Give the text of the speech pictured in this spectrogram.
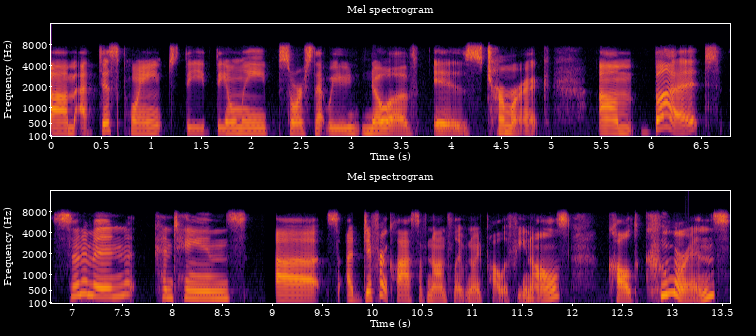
um, at this point the the only source that we know of is turmeric, um, but cinnamon contains uh, a different class of non-flavonoid polyphenols called coumarins,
